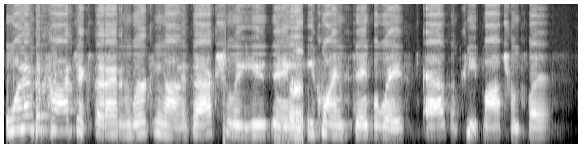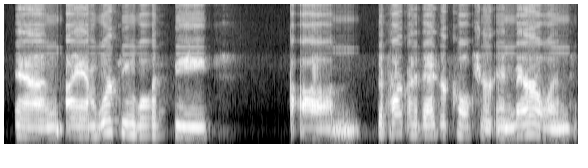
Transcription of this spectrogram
One of the projects that I've been working on is actually using equine stable waste as a peat moss replace. And I am working with the um, Department of Agriculture in Maryland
